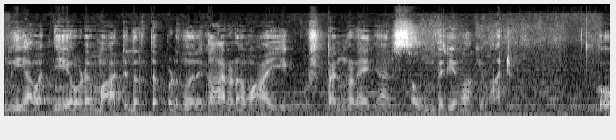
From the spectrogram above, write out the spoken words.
നീ അവജ്ഞയോടെ മാറ്റി നിർത്തപ്പെടുന്നതിന് കാരണമായി ഈ കുഷ്ഠങ്ങളെ ഞാൻ സൗന്ദര്യമാക്കി മാറ്റും. ഓ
